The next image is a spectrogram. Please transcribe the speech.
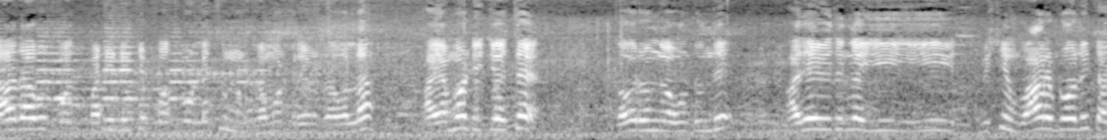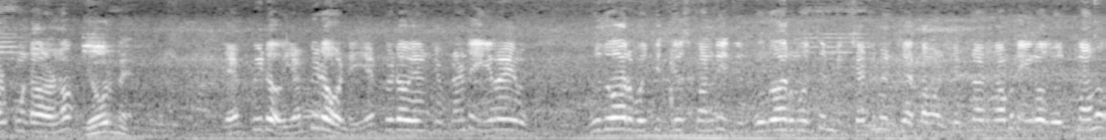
దాదాపు పన్నెండు నుంచి పదమూడు లక్షలు మనకు అమౌంట్ పేమెంట్ రావాలా? ఆ అమౌంట్ ఇచ్చేస్తే గౌరవంగా ఉంటుంది. అదేవిధంగా ఈ ఈ విషయం వారం రోజుల నుంచి ఎవరిని? ఎంపీడో ఎంపీడో అండి. ఎంపీడో ఏం చెప్పినంటే ఇరవై బుధవారం వచ్చి తీసుకోండి. బుధవారం వస్తే మీకు సెటిల్మెంట్ చేస్తామని చెప్పినాడు కాబట్టి ఈరోజు వచ్చినాను.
